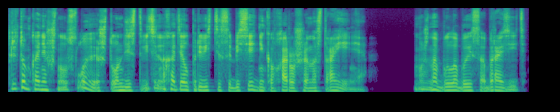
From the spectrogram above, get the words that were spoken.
При том, конечно, условие, что он действительно хотел привести собеседника в хорошее настроение. Можно было бы и сообразить.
